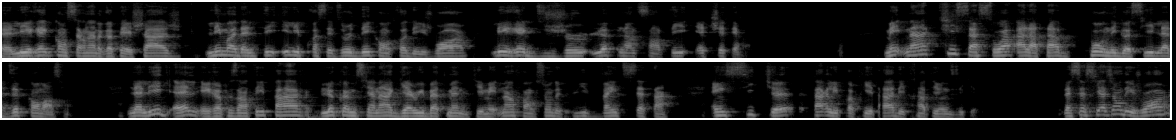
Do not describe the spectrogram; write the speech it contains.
euh, les règles concernant le repêchage, les modalités et les procédures des contrats des joueurs, les règles du jeu, le plan de santé, etc. Maintenant, qui s'assoit à la table pour négocier la dite convention? La Ligue, elle, est représentée par le commissionnaire Gary Bettman, qui est maintenant en fonction depuis 27 ans, ainsi que par les propriétaires des 31 équipes. L'Association des joueurs,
